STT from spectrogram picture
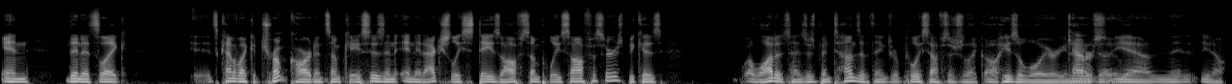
And then it's like it's kind of like a trump card in some cases and, and it actually stays off some police officers because a lot of times there's been tons of things where police officers are like, "Oh, he's a lawyer," you know, Countersue. yeah, and then, you know,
